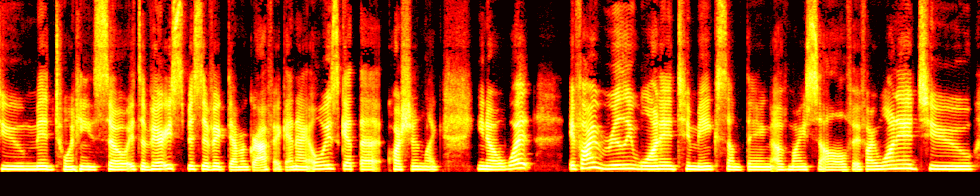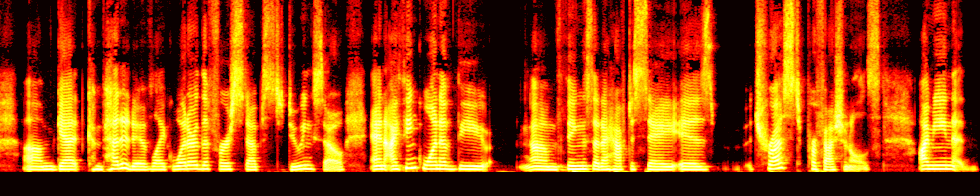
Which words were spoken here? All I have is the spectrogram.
to mid 20s. So it's a very specific demographic. And I always get that question like, you know, what if I really wanted to make something of myself, if I wanted to um, get competitive, like what are the first steps to doing so? And I think one of the um, things that I have to say is trust professionals. I mean,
